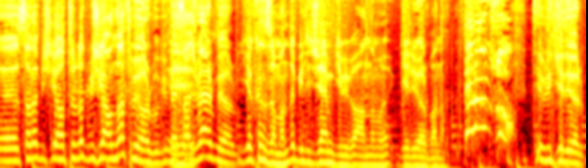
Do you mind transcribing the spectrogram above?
e, sana bir şey hatırlat bir şey anlatmıyor mu? Bir mesaj Ee, vermiyor mu? yakın zamanda bileceğim gibi bir anlamı geliyor bana. Tebrik ediyorum.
